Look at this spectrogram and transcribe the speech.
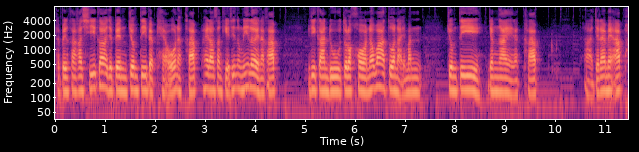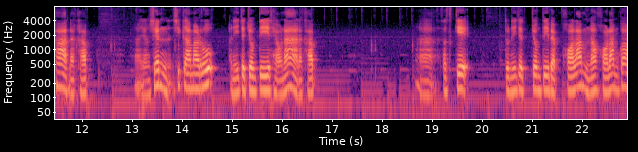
ถ้าเป็นคาคาชิก็จะเป็นโจมตีแบบแถวนะครับ ให้เราสังเกตที่ตรงนี้เลยนะครับ วิธีการดูตัวละครนะว่าตัวไหนมัน โจมตียังไงนะครับอ่าจะได้ไม่อัพพลาดนะครับอาอย่างเช่นชิกามารุ อันนี้จะโจมตีแถวหน้านะครับอ่าซาสเกะตัวนี้จะโจมตีแบบคอลัมน์เนาะคอลัมน์ก็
